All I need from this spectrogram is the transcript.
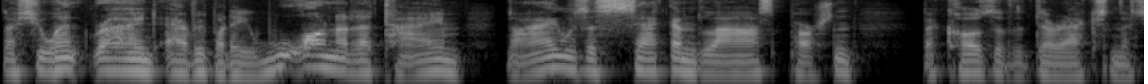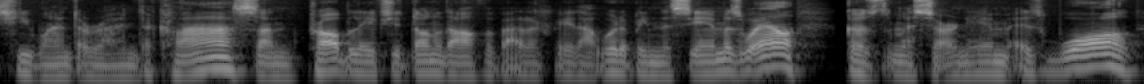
Now, she went round everybody one at a time. Now, I was the second last person because of the direction that she went around the class. And probably if she'd done it alphabetically, that would have been the same as well, because my surname is Wall.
